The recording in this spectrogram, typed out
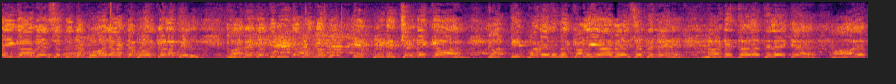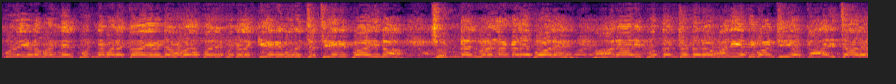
കായികാവേശത്തിന്റെ പോരാട്ട പോർക്കളത്തിൽ കനക കിരീടം ഒന്ന് വെട്ടിപ്പിടിച്ചെടുക്കാൻ കത്തിപ്പടരുന്ന കളിയാവേശത്തിന്റെ നടുത്തളത്തിലേക്ക് ആലപ്പുഴയുടെ മണ്ണിൽ പുന്നമടക്കായലിന്റെ ഓളപ്പരപ്പുകളെ കീറിമുറിച്ച് ചീറിപ്പായുന്ന ചുണ്ടൻ വെള്ളങ്ങളെ പോലെ ആനാരി പുത്തൻ ചുണ്ടനോ വലിയ ദിവാഞ്ചിയോ കാരിച്ചാലോ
